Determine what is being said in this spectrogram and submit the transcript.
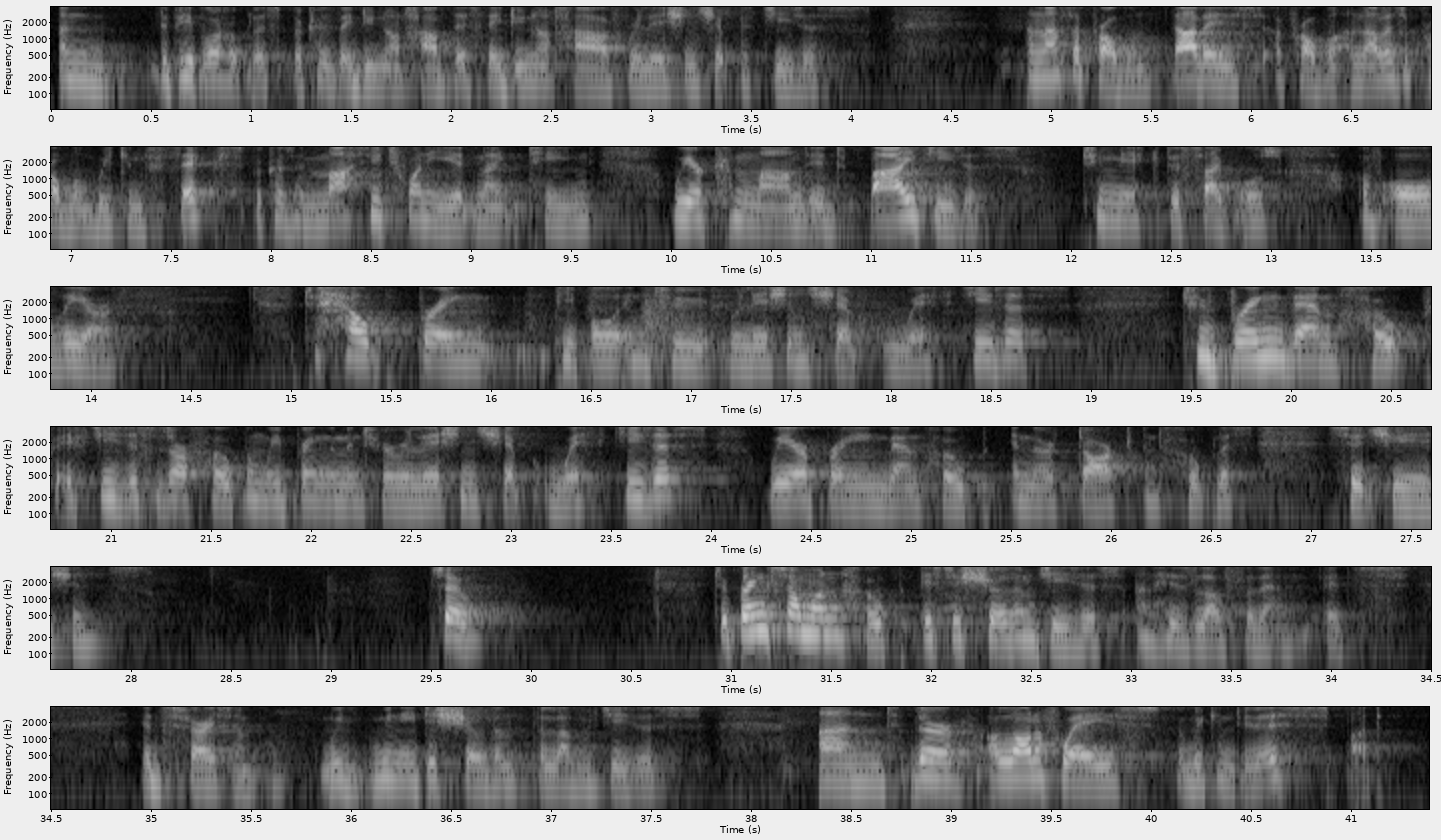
And the people are hopeless because they do not have this, they do not have relationship with Jesus. And that's a problem. That is a problem. And that is a problem we can fix because in Matthew 28 19, we are commanded by Jesus to make disciples of all the earth, to help bring people into relationship with Jesus, to bring them hope. If Jesus is our hope and we bring them into a relationship with Jesus, we are bringing them hope in their dark and hopeless situations. So, to bring someone hope is to show them Jesus and his love for them. It's it's very simple. We, we need to show them the love of Jesus. And there are a lot of ways that we can do this, but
